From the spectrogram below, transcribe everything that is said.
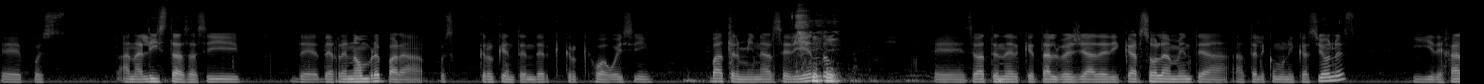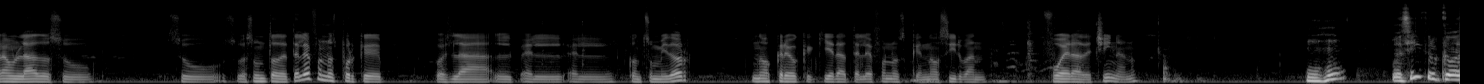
eh, pues analistas así de, de, renombre para pues creo que entender que creo que Huawei sí va a terminar cediendo. Eh, se va a tener que tal vez ya dedicar solamente a, telecomunicaciones y dejar a un lado su, su, asunto de teléfonos porque pues la, el, consumidor no creo que quiera teléfonos que no sirvan fuera de China, ¿no? Pues sí, creo que va,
